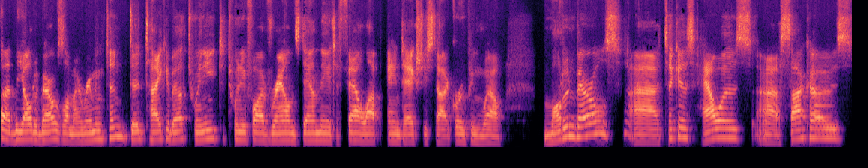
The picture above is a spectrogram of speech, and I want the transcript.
uh, the older barrels like my Remington did take about 20 to 25 rounds down there to foul up and to actually start grouping well. Modern barrels, uh, Tikkas, Howas, uh, Sakos,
